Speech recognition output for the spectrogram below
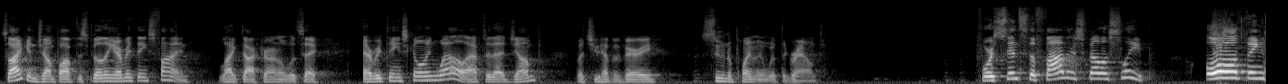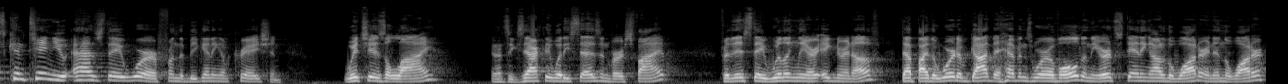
So I can jump off this building, everything's fine. Like Dr. Arnold would say, everything's going well after that jump, but you have a very soon appointment with the ground. For since the fathers fell asleep, all things continue as they were from the beginning of creation, which is a lie. And that's exactly what he says in verse 5. For this they willingly are ignorant of, that by the word of God the heavens were of old, and the earth standing out of the water and in the water,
